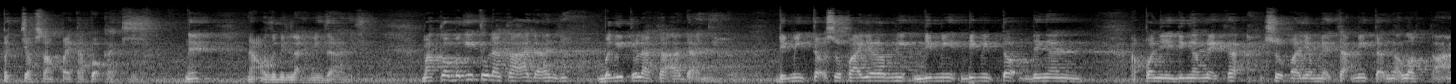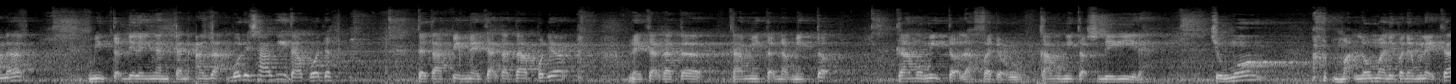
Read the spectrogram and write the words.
pecah sampai tapak kaki. Eh naudzubillah min zalik. Maka begitulah keadaannya begitulah keadaannya. Diminta supaya diminta dengan apa ni dengan mereka supaya mereka minta dengan Allah Taala minta diringankan azab. Boleh sehari tak apa dah. Tetapi mereka kata apa dia? Mereka kata kami tak nak minta. Kamu minta lah fad'u. Kamu minta sendirilah. Cuma maklumat daripada mereka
